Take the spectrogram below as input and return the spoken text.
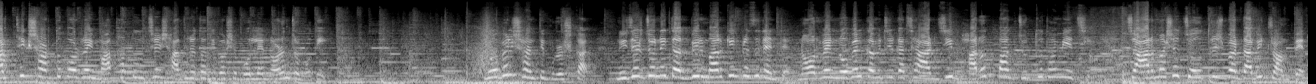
আর্থিক স্বার্থপররাই মাথা তুলছে স্বাধীনতা দিবসে বললেন নরেন্দ্র মোদী। নোবেল শান্তি পুরস্কার। নিজের জন্য তদবির মার্কিন প্রেসিডেন্টের নরওয়ে নোবেল কমিটির কাছে আর্জি ভারত পাক যুদ্ধ থামিয়েছি। চার মাসে চৌত্রিশ বার দাবি ট্রাম্পের।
